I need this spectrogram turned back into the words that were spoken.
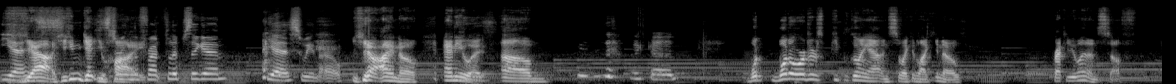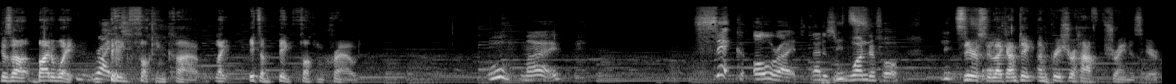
Yes. Yeah, he can get you He's doing the front flips again? Yes, we know. Yeah, I know. Anyway, um, oh my god. what what orders people going out, and so I can like you know prep you in and stuff. Because uh, by the way, Right. big fucking crowd. Like it's a big fucking crowd. Ooh my. Sick! Alright, that is Let's- wonderful. Let's Seriously, decide. like I'm taking. I'm pretty sure half of Shrain is here.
